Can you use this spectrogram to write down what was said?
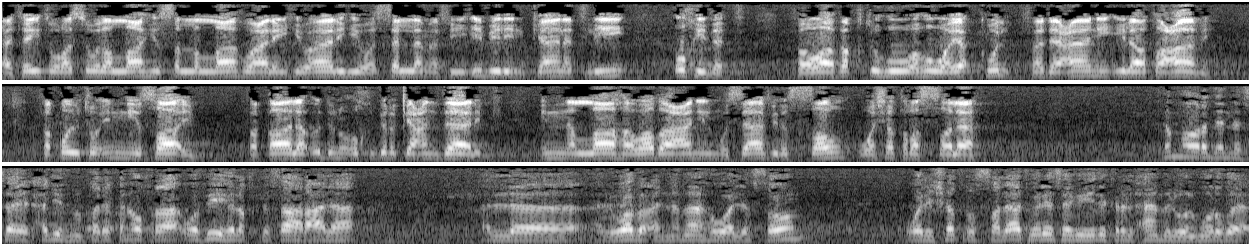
أتيت رسول الله صلى الله عليه وآله وسلم في إبل كانت لي أخذت فوافقته وهو يأكل فدعاني إلى طعامه. فقلت إني صائم. فقال ادن أخبرك عن ذلك. إن الله وضع عن المسافر الصوم وشطر الصلاة. ثم ورد النسائي الحديث من طريق أخرى وفيه الاقتصار على الوضع إنما هو للصوم ولشطر الصلاة وليس فيه ذكر الحامل والمرضع.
